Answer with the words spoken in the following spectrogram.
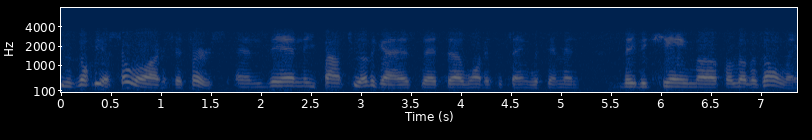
He was going to be a solo artist at first, and then he found two other guys that uh, wanted to sing with him, and they became uh, for lovers only.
